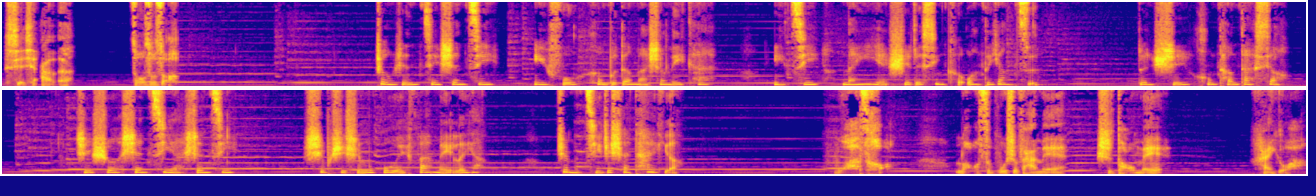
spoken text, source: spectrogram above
谢谢阿文，走走走！”众人见山鸡一副恨不得马上离开，以及难以掩饰的性渴望的样子。顿时哄堂大笑，直说山鸡呀山鸡，是不是什么部位发霉了呀？这么急着晒太阳？我操，老子不是发霉，是倒霉。还有啊，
